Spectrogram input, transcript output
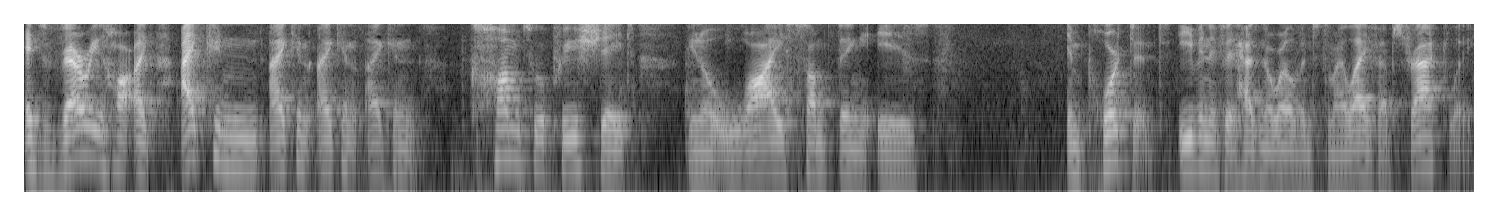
It's very hard. Like I can, I can, I can, I can come to appreciate, you know, why something is important, even if it has no relevance to my life abstractly.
